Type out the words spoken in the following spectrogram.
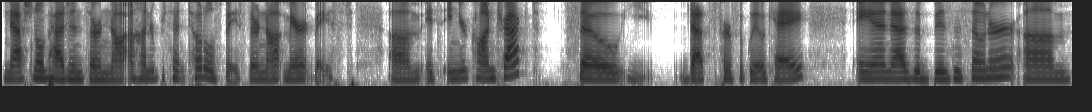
national pageants are not 100% totals based, they're not merit based. Um, it's in your contract, so that's perfectly okay. And as a business owner, um,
